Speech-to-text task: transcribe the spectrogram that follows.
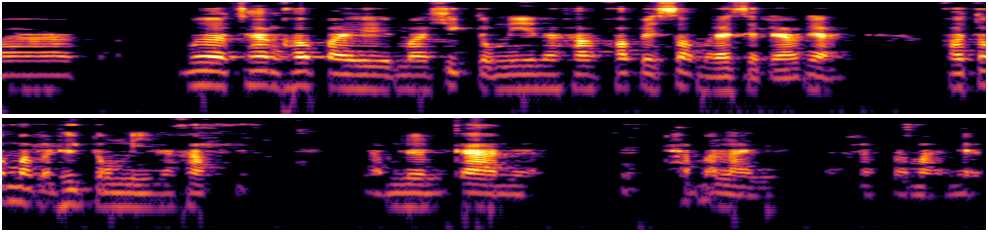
มาเมื่อช่างเข้าไปมาคลิกตรงนี้นะครับเขาไปซ่อมอะไรเสร็จแล้วเนี่ยเขาต้องมาบันทึกตรงนี้นะครับดำเนินการเนี่ยทำอะไร ครับประมาณเนี้ย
